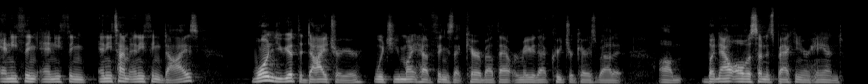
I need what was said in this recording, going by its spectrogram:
anything anything anytime anything dies, one, you get the die trigger, which you might have things that care about that, or maybe that creature cares about it. Um, but now all of a sudden it's back in your hand.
